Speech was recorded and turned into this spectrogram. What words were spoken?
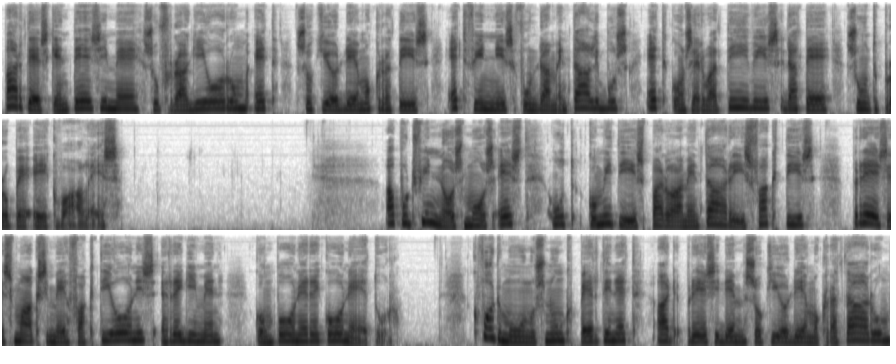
Partes centesime suffragiorum et sociodemocratis et finnis fundamentalibus et conservativis date sunt prope equales. Apud finnos mos est ut comitiis parlamentaris factis preses maxime factionis regimen componere conetur. Quod munus nunc pertinet ad presidem sociodemocratarum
